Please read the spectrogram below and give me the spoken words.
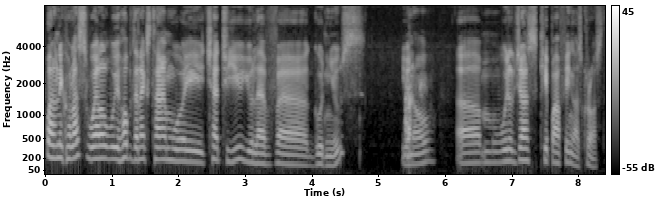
Well, Nicholas, well, we hope the next time we chat to you, you'll have uh, good news. You know, um, we'll just keep our fingers crossed.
